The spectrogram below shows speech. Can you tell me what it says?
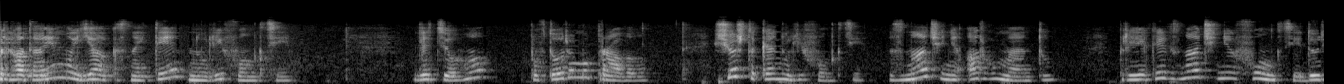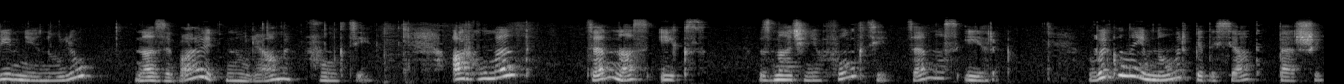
Пригадаємо, як знайти нулі функції. Для цього повторимо правило. Що ж таке нулі функції? Значення аргументу, при яких значення функції дорівнює нулю, називають нулями функції. Аргумент це в нас х. Значення функції це в нас y. Виконаємо номер 51.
